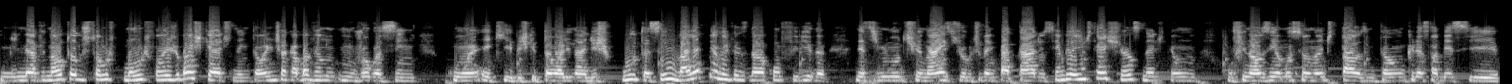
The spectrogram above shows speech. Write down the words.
na final todos somos bons fãs de basquete, né? Então a gente acaba vendo um jogo assim, com equipes que estão ali na disputa, assim, vale a pena às vezes dar uma conferida nesses minutos finais, se o jogo estiver empatado, sempre a gente tem a chance, né, de ter um, um finalzinho emocionante e tal. Então eu queria saber se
